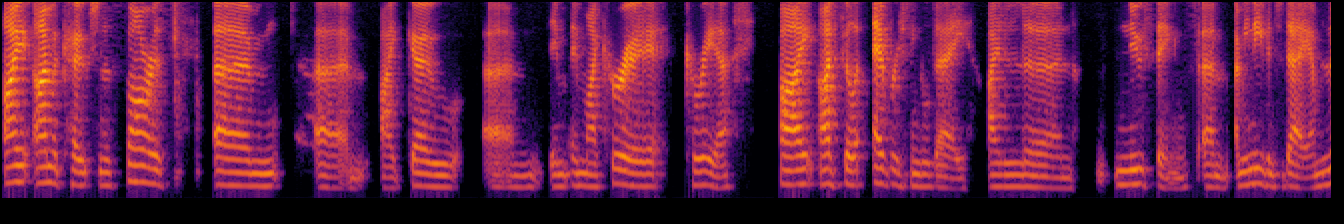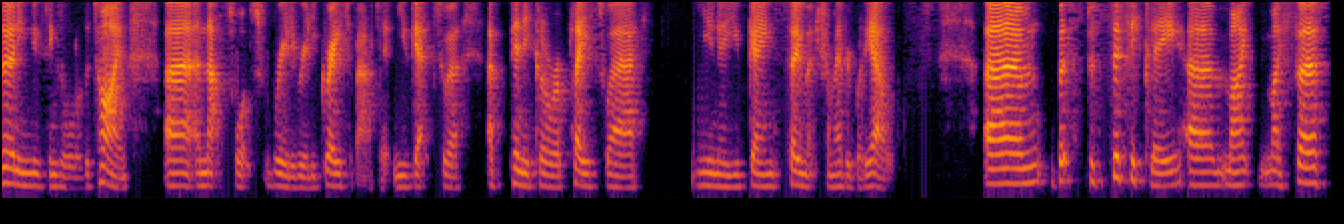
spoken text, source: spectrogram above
I, I'm a coach and as far as I go in, in my career, career I, I feel every single day I learn new things. Um, I mean, even today, I'm learning new things all of the time. Uh, and that's what's really, really great about it. And you get to a, a, pinnacle or a place where, you know, you've gained so much from everybody else. Um, but specifically, um, my, my first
